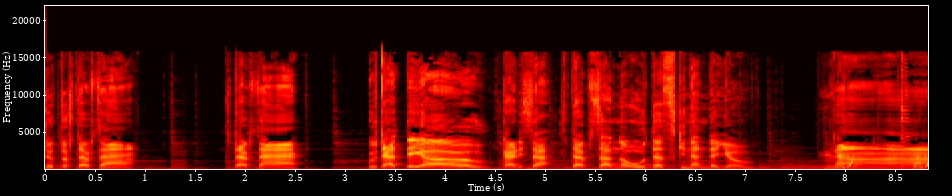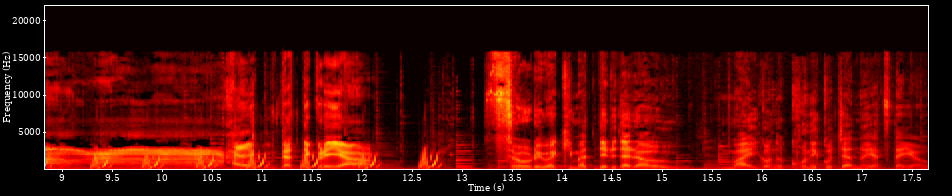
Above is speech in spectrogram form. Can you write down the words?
ちょっとスタッフさん。スタッフさん歌ってよ。カリさスタッフさんのお歌好きなんだよ。なあ早く歌ってくれよ。それは決まってるだろう。迷子の子猫ちゃんのやつだよ。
